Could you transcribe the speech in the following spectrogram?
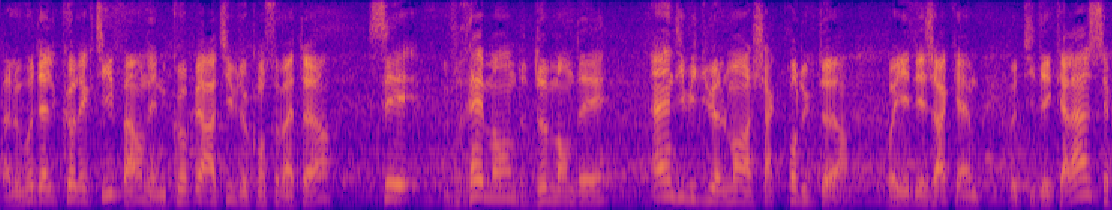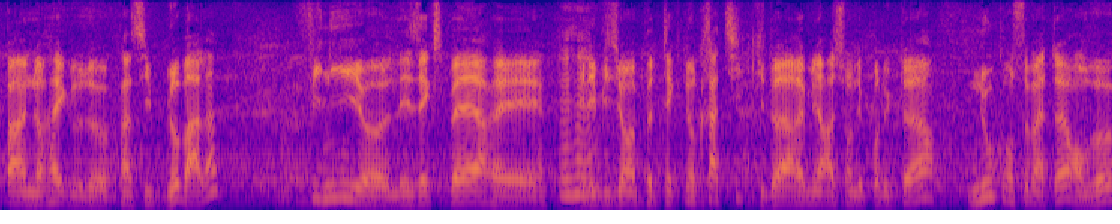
ben, le modèle collectif, hein, on est une coopérative de consommateurs, c'est vraiment de demander individuellement à chaque producteur. Vous voyez déjà qu'il y a un petit décalage, c'est pas une règle de principe globale. Fini euh, les experts et, et les visions un peu technocratiques de la rémunération des producteurs. Nous, consommateurs, on veut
